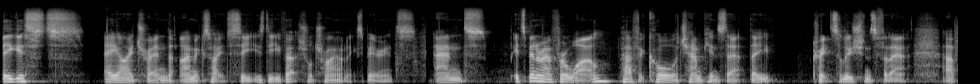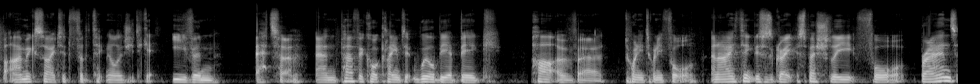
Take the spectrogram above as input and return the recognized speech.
biggest AI trend that I'm excited to see is the virtual try-on experience, and it's been around for a while. Perfect Corp champions that. They create solutions for that. Uh, but I'm excited for the technology to get even better. And Perfect Corp claims it will be a big part of uh, 2024. And I think this is great, especially for brands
